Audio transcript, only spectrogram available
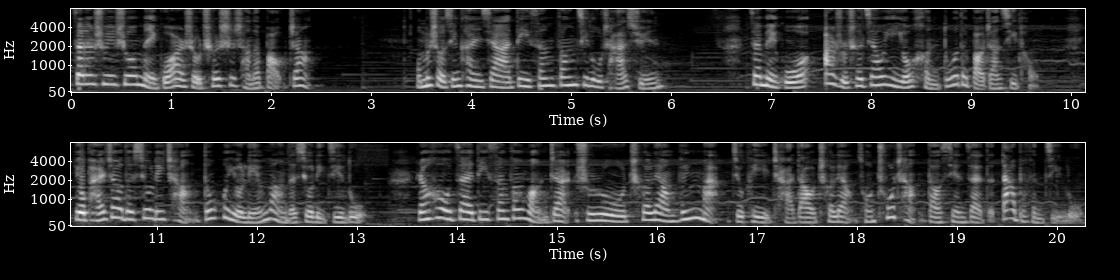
再来说一说美国二手车市场的保障，我们首先看一下第三方记录查询，在美国二手车交易有很多的保障系统。有牌照的修理厂都会有联网的修理记录，然后在第三方网站输入车辆 VIN 码，就可以查到车辆从出厂到现在的大部分记录。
